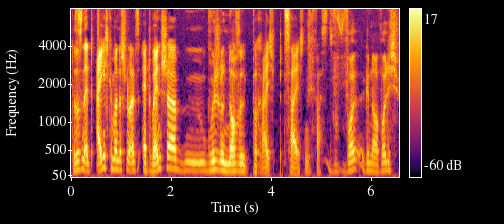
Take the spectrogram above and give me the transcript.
Das ist ein, eigentlich kann man das schon als Adventure mm, Visual Novel Bereich bezeichnen, fast. Woll, genau, wollte ich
